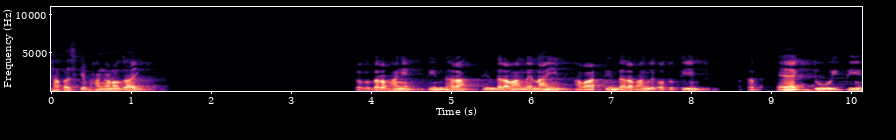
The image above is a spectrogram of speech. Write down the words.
সাতাশকে ভাঙানো যায় কত দ্বারা ভাঙে? তিন ধারা তিন ধারা ভাঙলে নাইন আবার তিন ধারা ভাঙলে কত? তিন। অর্থাৎ এক, দুই, তিন,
